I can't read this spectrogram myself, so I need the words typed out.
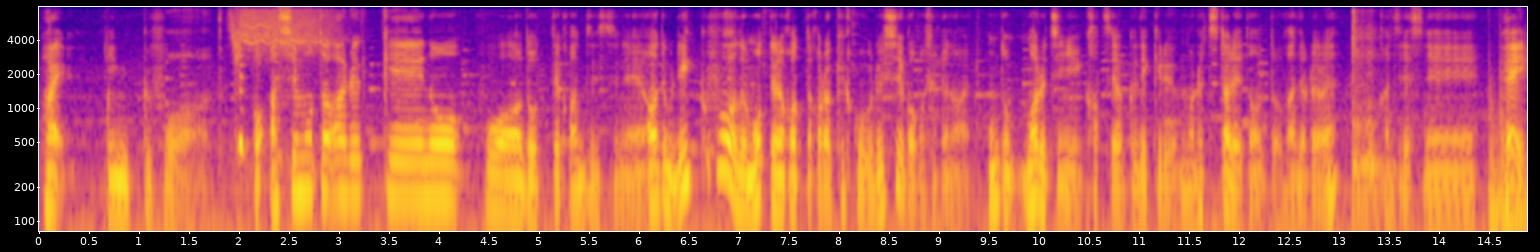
はい。リンクフォワード。結構足元ある系のフォワードって感じですね。あ、でもリンクフォワード持ってなかったから結構嬉しいかもしれない。ほんと、マルチに活躍できる、マルチタレントと感じるね。感じですね。へい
